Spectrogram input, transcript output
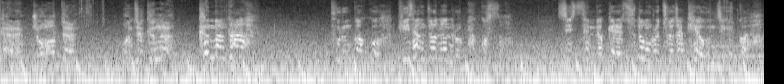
LM 조합들 언제 끝나? 금방 가. 불은 껐고 비상 전원으로 바꿨어. 시스템 몇 개를 수동으로 조작해 움직일 거야.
